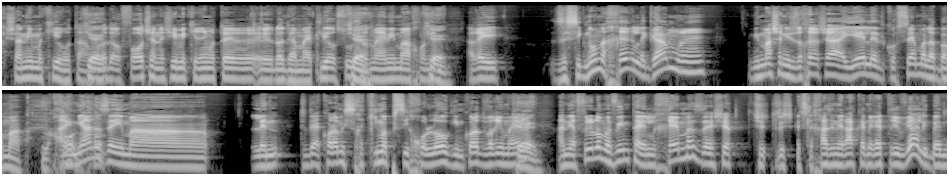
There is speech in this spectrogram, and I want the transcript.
כשאני מכיר אותן, כן. לא יודע, הופעות שאנשים מכירים יותר, אה, לא יודע מה, את ליאור סוס כן. מהימים האחרונים, כן. הרי זה סגנון אחר לגמרי ממה שאני זוכר שהיה ילד קוסם על הבמה. נכון, העניין נכון. הזה עם ה... אתה יודע, כל המשחקים הפסיכולוגיים, כל הדברים האלה, כן. אני אפילו לא מבין את ההלחם הזה, שאצלך זה נראה כנראה טריוויאלי, בין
